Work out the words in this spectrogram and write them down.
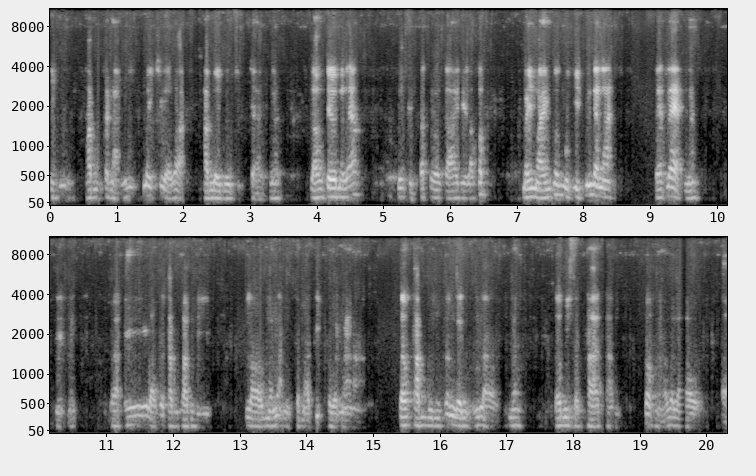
จริงทำขนาดนี้ไม่เชื่อว่าทำโดยบริสุทธิ์ใจนะเราเจอมาแล้วรู้สึกพัฒนากายเนี่ยเราก็ใหม่ๆก็หงุดหงิดเหมือนกันนะแรกๆนะเนี่ยว่าเออเราก็ทำความดี เรามานั่งสมาธิภาวนา เราทำบุญก็เงินของเรานะเรามีศรัทธาทำก็หาว่าเราเอ่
